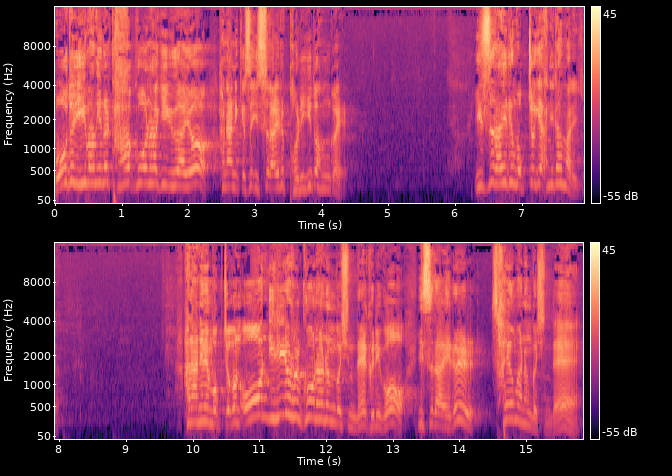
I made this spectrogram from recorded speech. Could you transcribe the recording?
모든 이방인을 다 구원하기 위하여 하나님께서 이스라엘을 버리기도 한 거예요. 이스라엘이 목적이 아니란 말이죠. 하나님의 목적은 온 인류를 구원하는 것인데 그리고 이스라엘을 사용하는 것인데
